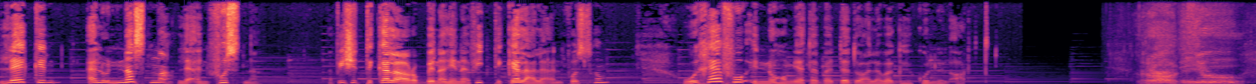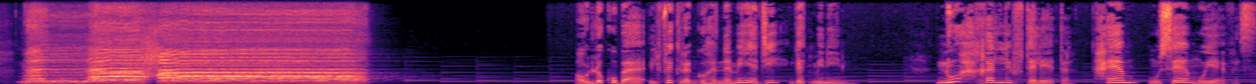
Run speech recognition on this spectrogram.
لكن قالوا نصنع لأنفسنا. مفيش اتكال على ربنا هنا في اتكال على أنفسهم وخافوا إنهم يتبددوا على وجه كل الأرض. راديو أقول لكم بقى الفكرة الجهنمية دي جت منين؟ نوح خلف ثلاثة حام وسام ويافس.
